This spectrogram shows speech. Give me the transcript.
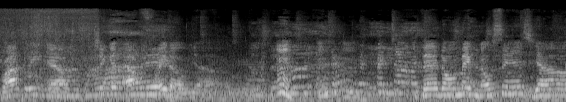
Broccoli, al- chicken alfredo, y'all. Mm, mm, mm. That don't make no sense, y'all.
